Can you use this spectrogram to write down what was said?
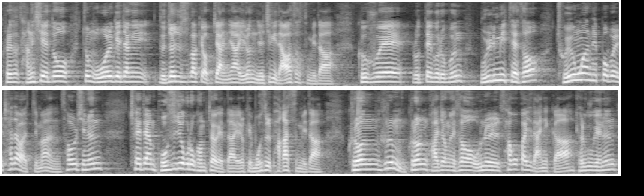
그래서 당시에도 좀 5월 개장이 늦어질 수밖에 없지 않냐 이런 예측이 나왔었습니다. 그 후에 롯데그룹은 물밑에서 조용한 해법을 찾아왔지만 서울시는 최대한 보수적으로 검토하겠다 이렇게 못을 박았습니다. 그런 흐름, 그런 과정에서 오늘 사고까지 나니까 결국에는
